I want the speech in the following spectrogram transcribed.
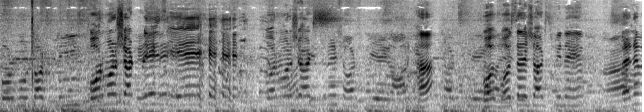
four more shots please four more shot please ये फोर मोर शॉट्स शॉट्स और हाँ? बहुत बहुत सारे शॉर्ट्स पीने हैं। प्रणय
